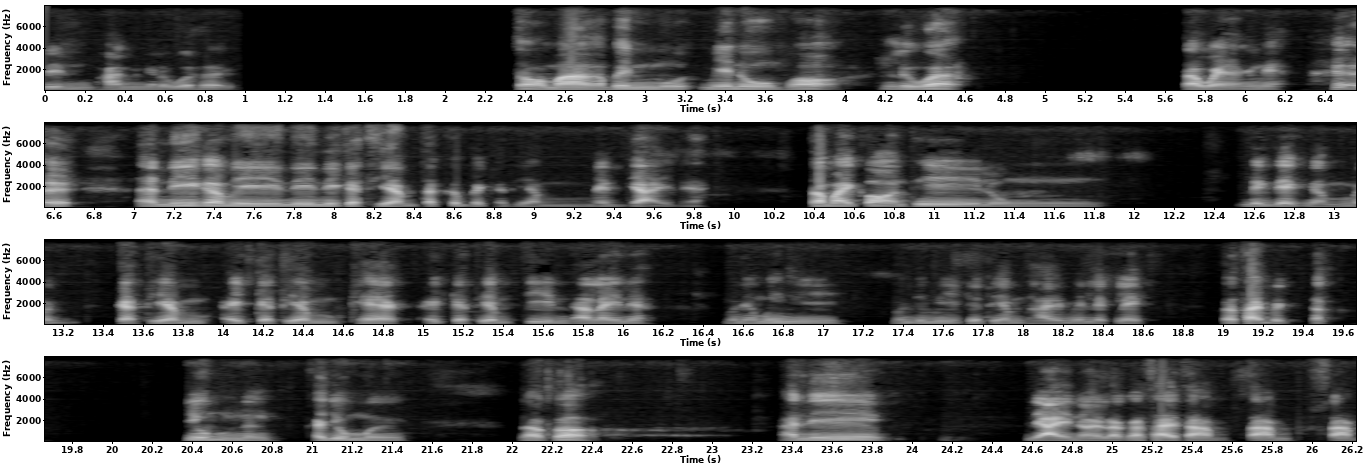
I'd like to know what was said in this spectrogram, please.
ลิ้นพันกันนะเว้ยเฮ้ยต่อมาก็เป็นเมนูพ่อ หรือว่าตะแหวงเนี่ยอออันนี้ก็มีนี่นี่กระเทียมถ้าเกิดเป็นกระเทียมเม็ดใหญ่เนี่ยสมัยก่อนที่ลุงเด็กๆเนี่ยมันกระเทียมไอ้กระเทียมแขกไอ้กระเทียมจีนอะไรเนี่ย มันยังไม่มีมันจะมีกระเทียมไทยเม็ดเล็ก ๆ ก็ใส่ไปสักยุ่มหนึ่งขยุ่มมือ แล้วก็อันนี้ใหญ่หน่อยแล้วก็ใส่สามสามสาม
